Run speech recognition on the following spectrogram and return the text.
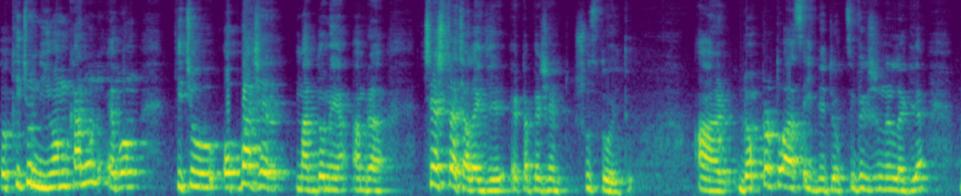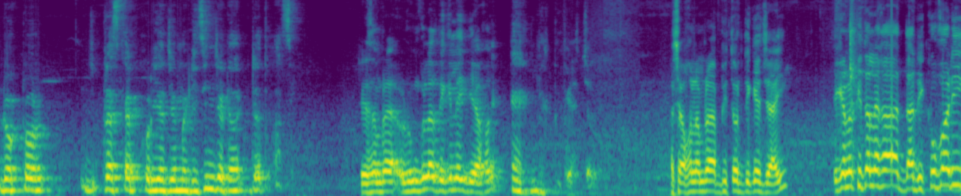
তো কিছু নিয়মকানুন এবং কিছু অভ্যাসের মাধ্যমে আমরা চেষ্টা চালাই যে একটা পেশেন্ট সুস্থ হইতো। আর ডক্টর তো আসেই ডিটক্সিফিকেশনের লাগিয়া। ডক্টর প্রেসক্রাইব করিয়া যে মেডিসিন যেটা এটা তো আসে ঠিক আছে আমরা রুমগুলো দেখলেই গিয়ে এখন হ্যাঁ চলো। আচ্ছা এখন আমরা ভিতর দিকে যাই। এখানে কিতা লেখা the recovery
